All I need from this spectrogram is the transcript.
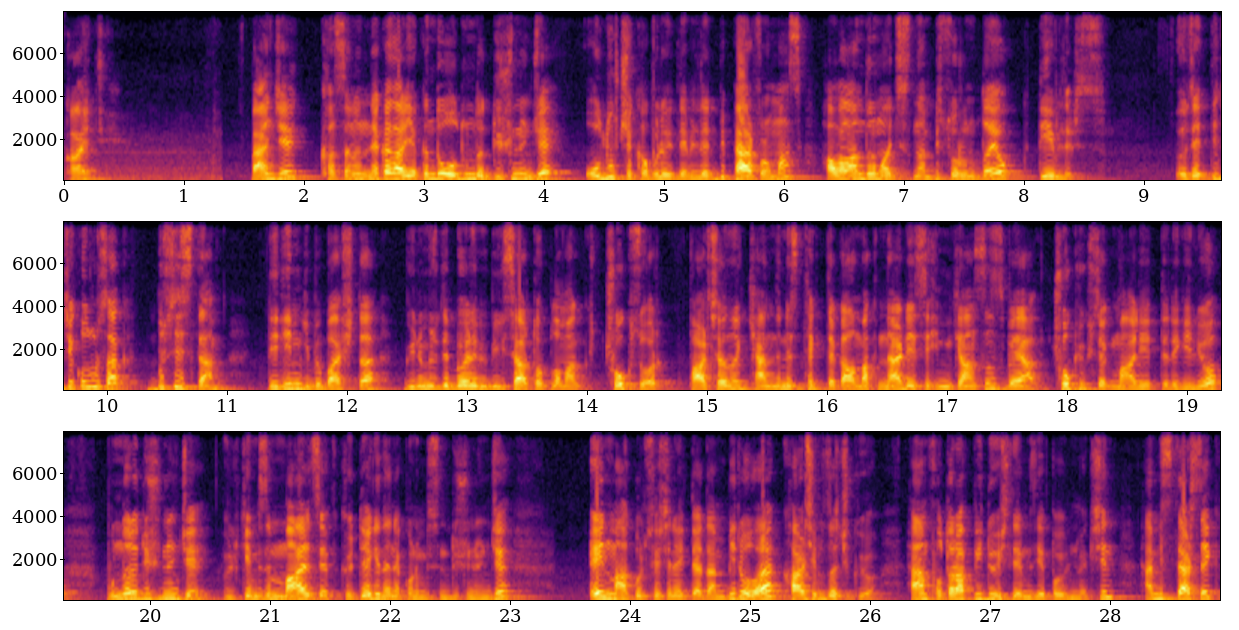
Gayet iyi. Bence kasanın ne kadar yakında olduğunu da düşününce oldukça kabul edilebilir bir performans, havalandırma açısından bir sorunu da yok diyebiliriz. Özetleyecek olursak bu sistem dediğim gibi başta günümüzde böyle bir bilgisayar toplamak çok zor. Parçalarını kendiniz tek tek almak neredeyse imkansız veya çok yüksek maliyetlere geliyor. Bunları düşününce ülkemizin maalesef kötüye giden ekonomisini düşününce en makul seçeneklerden biri olarak karşımıza çıkıyor. Hem fotoğraf video işlerimizi yapabilmek için hem istersek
